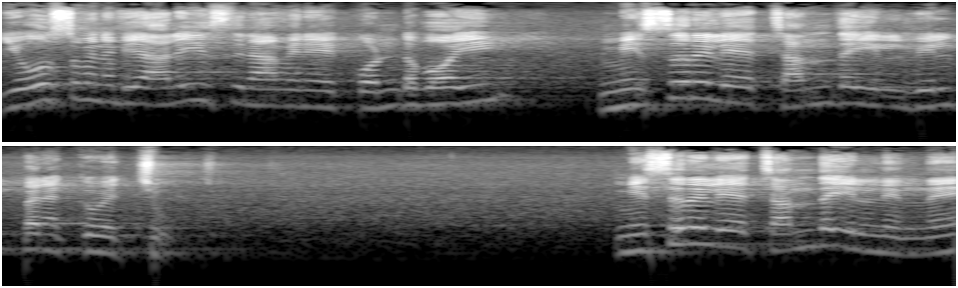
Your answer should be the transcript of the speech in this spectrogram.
യൂസുഫ് നബി അലി ഇസ്ലാമിനെ കൊണ്ടുപോയി മിസറിലെ ചന്തയിൽ വിൽപ്പനക്ക് വെച്ചു. മിസറിലെ ചന്തയിൽ നിന്ന്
